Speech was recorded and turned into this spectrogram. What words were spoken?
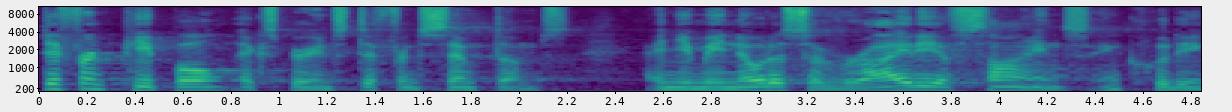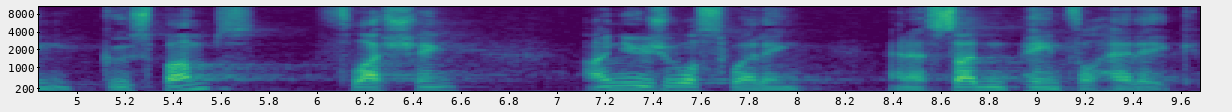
Different people experience different symptoms and you may notice a variety of signs, including goosebumps, flushing, unusual sweating, and a sudden painful headache.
